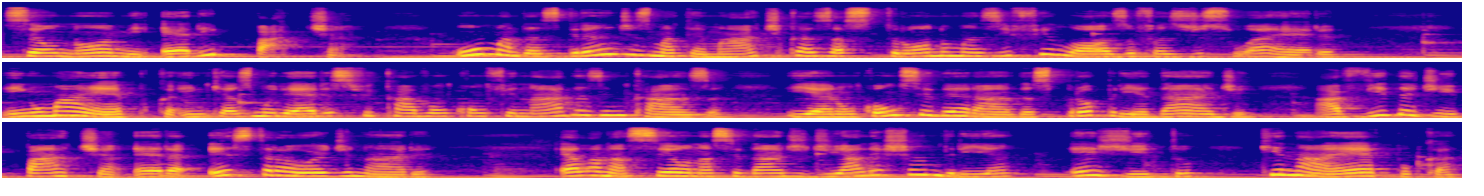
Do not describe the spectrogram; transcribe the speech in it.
Seu nome era Hipátia, uma das grandes matemáticas, astrônomas e filósofas de sua era. Em uma época em que as mulheres ficavam confinadas em casa e eram consideradas propriedade, a vida de Hipátia era extraordinária. Ela nasceu na cidade de Alexandria, Egito, que na época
